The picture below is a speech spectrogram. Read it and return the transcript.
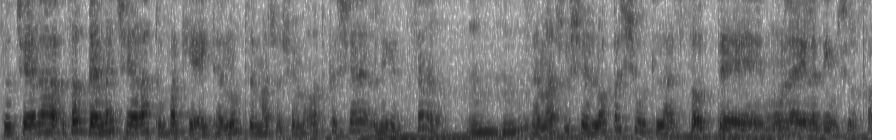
זאת שאלה, זאת באמת שאלה טובה, כי איתנות זה משהו שמאוד קשה לייצר. Mm-hmm. זה משהו שלא פשוט לעשות uh, מול הילדים שלך.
